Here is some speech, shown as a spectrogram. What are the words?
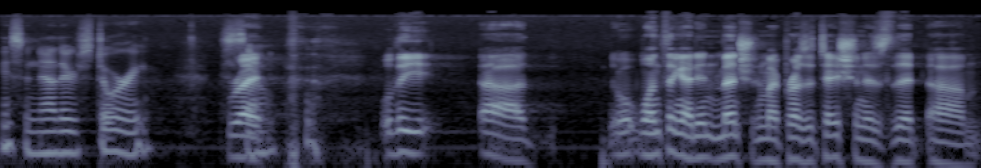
is another story. Right. So. well, the uh, one thing I didn't mention in my presentation is that um,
